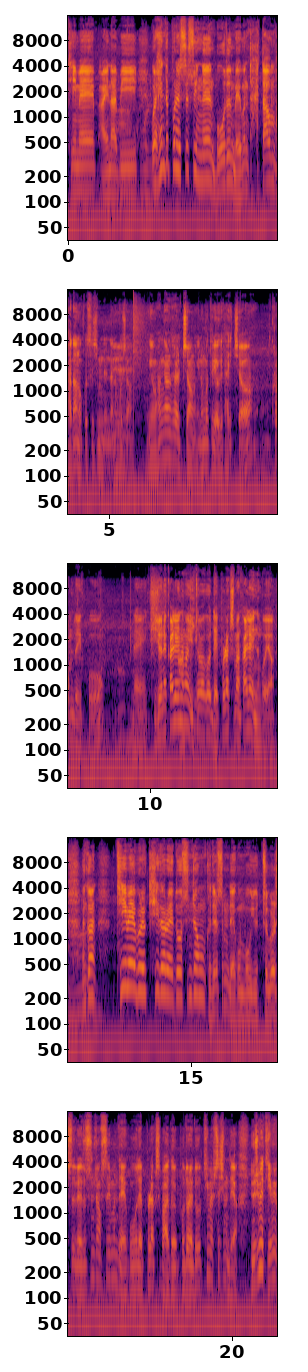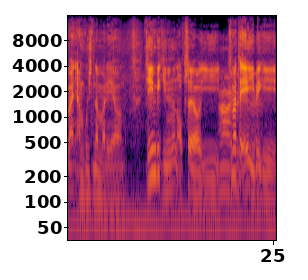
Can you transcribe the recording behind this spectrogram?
팀앱, 아이나비, 아, 그걸- 핸드폰에 쓸 수 있는 모든 맵은 다 다운 받아 놓고 쓰시면 된다는 예. 거죠. 여기 환경 설정 이런 것들이 여기 다 있죠. 크롬도 있고, 어. 네 기존에 깔려 있는 아, 건 키- 유튜브하고 넷플릭스만 깔려 있는 거예요. 아. 그러니까 팀앱을 키더라도 순정 그대로 쓰면 되고 뭐 유튜브를 쓰더라도 순정 쓰면 되고 넷플릭스 봐도, 보더라도 팀앱 쓰시면 돼요. 요즘에 DM이 많이 안 보신단 말이에요. DMB 기능은 없어요. 이 아, 스마트 그렇죠. A200이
